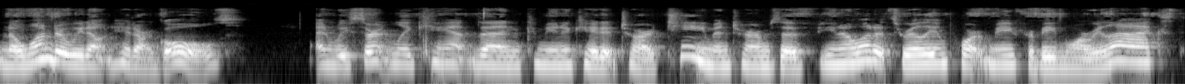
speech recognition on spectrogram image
no wonder we don't hit our goals. And we certainly can't then communicate it to our team in terms of, you know what, it's really important to me for be more relaxed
